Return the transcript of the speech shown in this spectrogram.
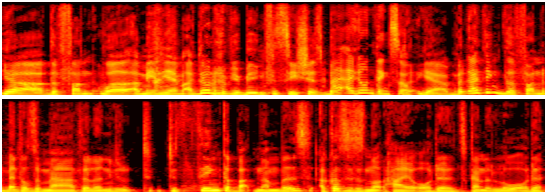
Yeah, the fun. Well, I mean, yeah, I don't know if you're being facetious, but I, I don't think so. Yeah, but I think the fundamentals of math, are learning to, to, to think about numbers. Of course, this is not higher order; it's kind of low order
